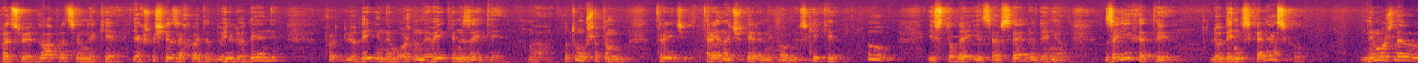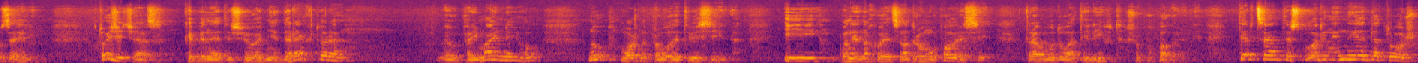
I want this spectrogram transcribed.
працюють два працівники, якщо ще заходять дві людини, людині не можна не вийти, не зайти. Ну, тому що там три, чи- три на чотири, не пам'ятаю скільки, ну, і столи, і це все людині. Заїхати людині з коляскою неможливо взагалі. В той же час кабінети сьогодні директора, е, приймальня його, ну, можна проводити весілля. І вони знаходяться на другому поверсі, треба будувати ліфт, щоб попали люди. Терцентр створений не для того, щоб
